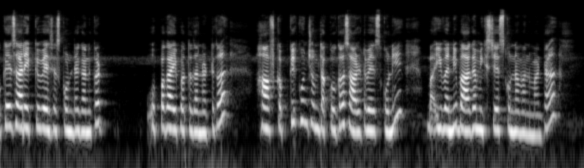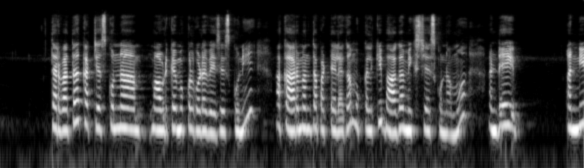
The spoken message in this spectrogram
ఒకేసారి ఎక్కువ వేసేసుకుంటే కనుక ఉప్పగా అయిపోతుంది అన్నట్టుగా హాఫ్ కప్కి కొంచెం తక్కువగా సాల్ట్ వేసుకొని ఇవన్నీ బాగా మిక్స్ చేసుకున్నాం అనమాట తర్వాత కట్ చేసుకున్న మామిడికాయ ముక్కలు కూడా వేసేసుకుని ఆ కారం అంతా పట్టేలాగా ముక్కలకి బాగా మిక్స్ చేసుకున్నాము. అంటే అన్నీ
